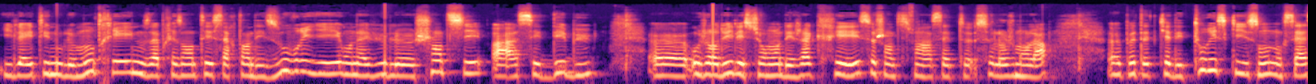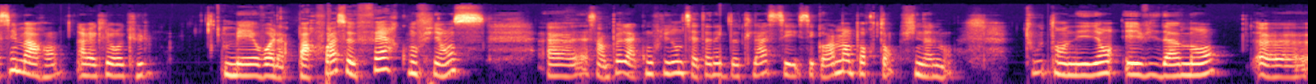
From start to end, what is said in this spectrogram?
Il a été nous le montrer, il nous a présenté certains des ouvriers. On a vu le chantier à ses débuts. Euh, Aujourd'hui, il est sûrement déjà créé, ce chantier, enfin, cette, ce logement-là. Euh, Peut-être qu'il y a des touristes qui y sont, donc c'est assez marrant avec le recul. Mais voilà, parfois se faire confiance, euh, c'est un peu la conclusion de cette anecdote-là, c'est, quand même important finalement. Tout en ayant évidemment euh,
